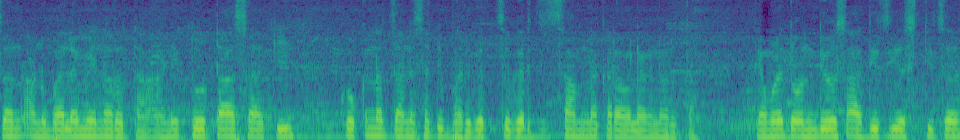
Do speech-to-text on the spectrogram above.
सण अनुभवायला मिळणार होता आणि तोटा असा की कोकणात जाण्यासाठी भरगच्च गर्दीचा सामना करावा लागणार होता. त्यामुळे दोन दिवस आधीच एस टीचं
